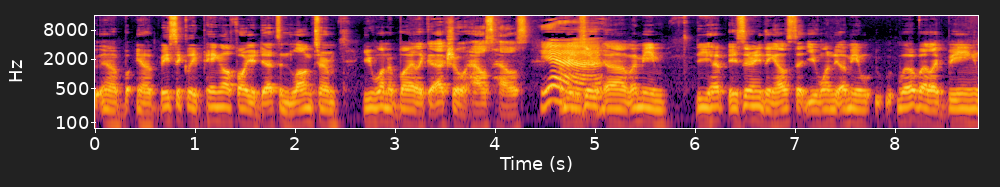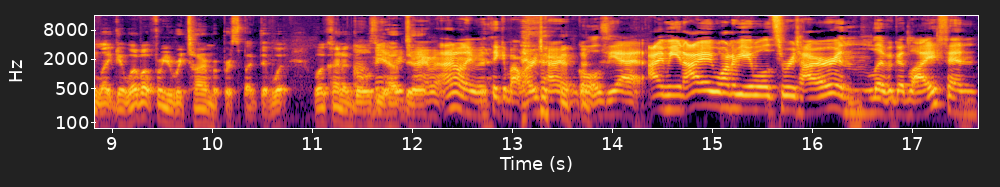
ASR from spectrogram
uh, you know, basically paying off all your debts, and long term, you want to buy like an actual house. House. Yeah. I mean, is there? Um, I mean, do you have? Is there anything else that you want to? I mean, what about like being like? What about from your retirement perspective? What what kind of goals Oh, do you man, have there? retirement. I don't even think about my retirement goals yet. I mean, I want to be able to retire and live a good life, and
